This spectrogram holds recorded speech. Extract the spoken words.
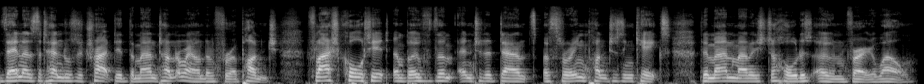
then, as the tendrils retracted, the man turned around and threw a punch. Flash caught it, and both of them entered a dance of throwing punches and kicks. The man managed to hold his own very well.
